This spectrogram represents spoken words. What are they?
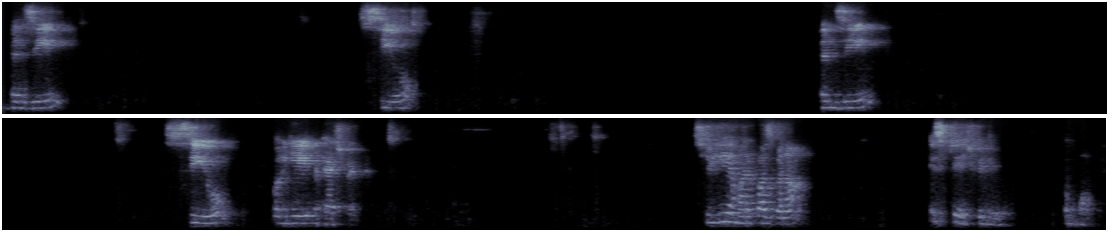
benzene CO, benzene, CO और ये अटैचमेंट तो ये हमारे पास बना स्टेज पे जो कंपाउंड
